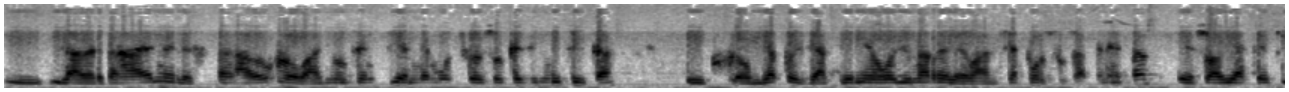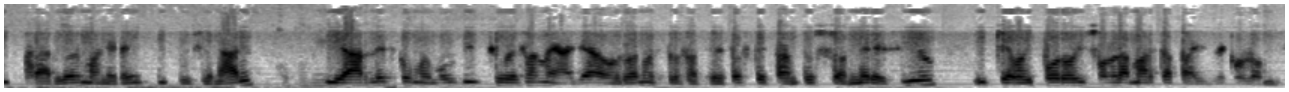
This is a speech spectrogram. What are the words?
y, la verdad en el estado global no se entiende mucho eso qué significa y Colombia pues ya tiene hoy una relevancia por sus atletas, eso había que equipararlo de manera institucional y darles, como hemos dicho, esa medalla de oro a nuestros atletas que tanto son merecidos y que hoy por hoy son la marca país de Colombia.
